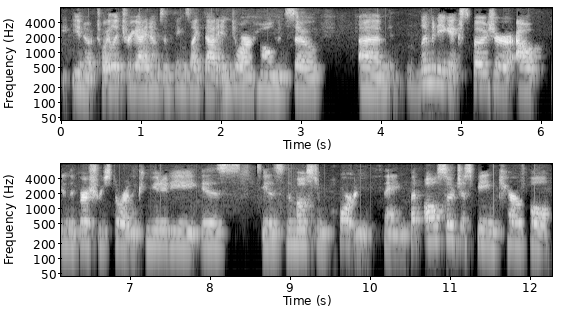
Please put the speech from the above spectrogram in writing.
you know toiletry items and things like that into our home. And so, um, limiting exposure out in the grocery store in the community is is the most important thing. But also just being careful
